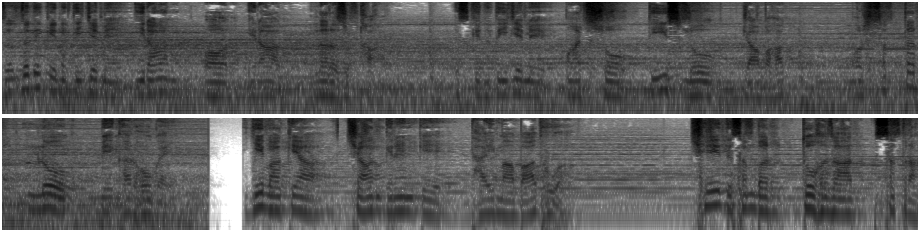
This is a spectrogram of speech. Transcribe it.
जल्जले के नतीजे में ईरान और इराक लरज उठा। इसके नतीजे में 530 लोग जा बहक और 70 लोग बेघर हो गए। ये वाक़ चाँद ग्रहण के ढाई माह बाद हुआ। 6 दिसंबर 2017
